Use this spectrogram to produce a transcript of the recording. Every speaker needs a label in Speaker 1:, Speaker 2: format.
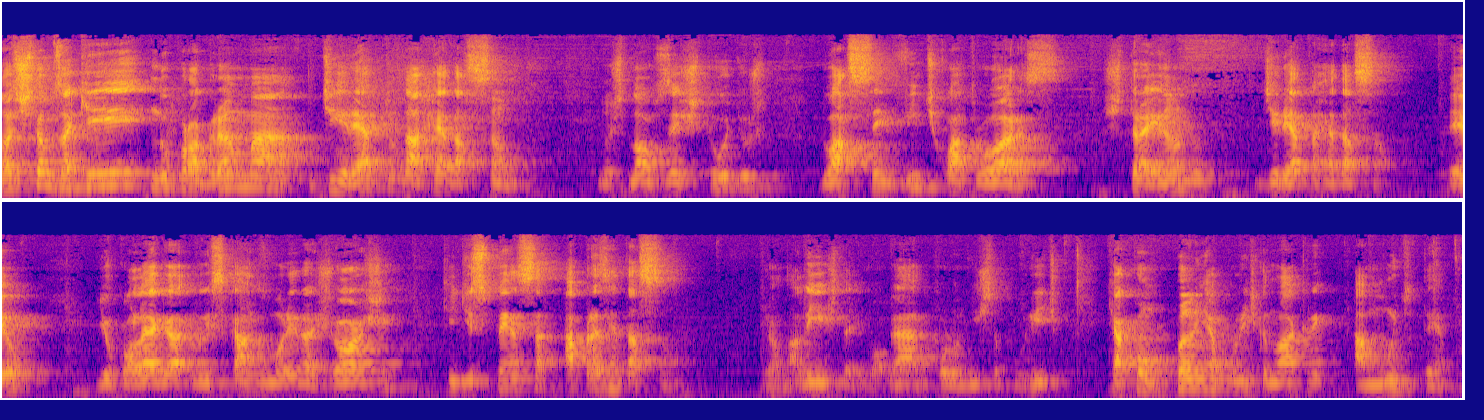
Speaker 1: Nós estamos aqui no programa Direto da Redação, nos novos estúdios do AC 24 Horas, estreando Direto da Redação. Eu e o colega Luiz Carlos Moreira Jorge, que dispensa apresentação. Jornalista, advogado, colunista político, que acompanha a política no Acre há muito tempo.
